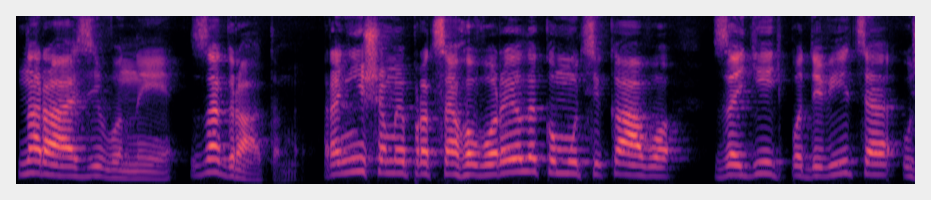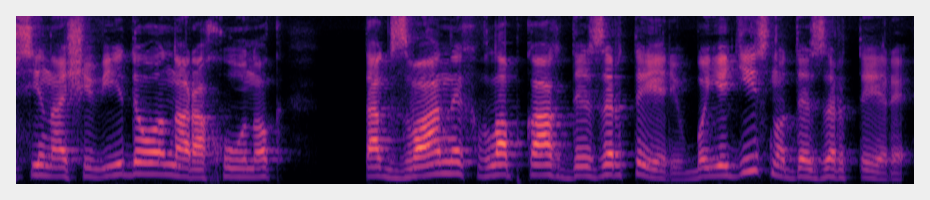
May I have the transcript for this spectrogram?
Наразі вони за ґратами. Раніше ми про це говорили. Кому цікаво, зайдіть, подивіться усі наші відео на рахунок так званих в лапках дезертирів. Бо є дійсно дезертири,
